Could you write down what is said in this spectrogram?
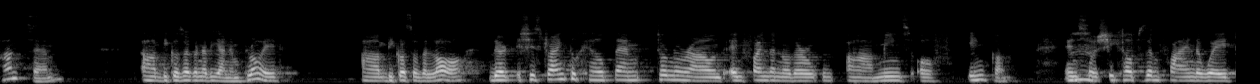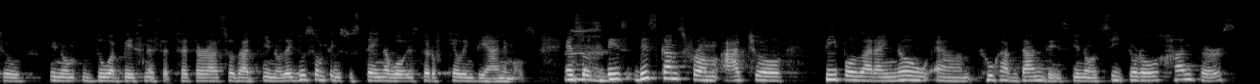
hunt them um, because they're going to be unemployed um, because of the law. They're, she's trying to help them turn around and find another uh, means of income. And mm. so she helps them find a way to, you know, do a business, etc., so that you know they do something sustainable instead of killing the animals. And mm. so this this comes from actual people that I know um, who have done this. You know, sea turtle hunters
